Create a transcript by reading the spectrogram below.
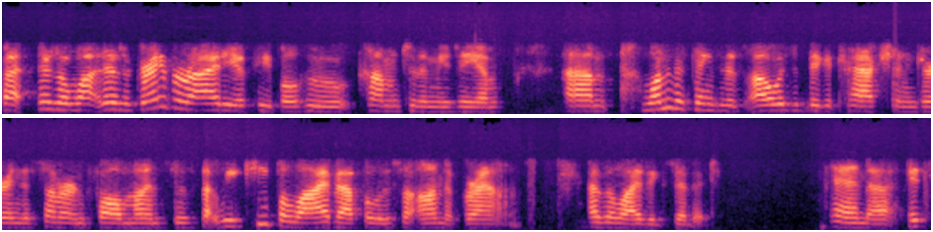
But there's a wa- there's a great variety of people who come to the museum. Um, one of the things that's always a big attraction during the summer and fall months is that we keep alive Appaloosa on the grounds as a live exhibit, and uh, it's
